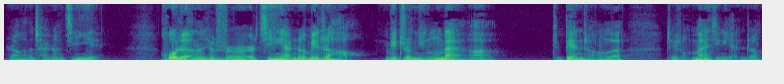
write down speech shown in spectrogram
然后可能产生积液，或者呢就是急性炎症没治好，没治明白啊，就变成了这种慢性炎症，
